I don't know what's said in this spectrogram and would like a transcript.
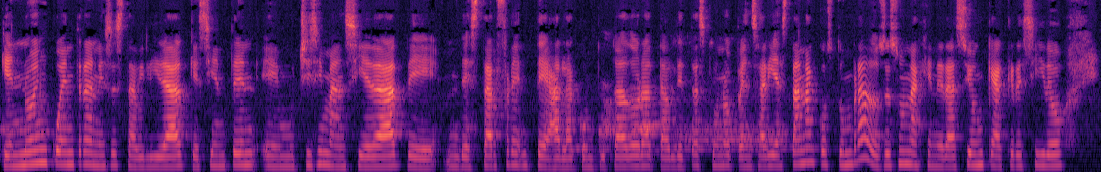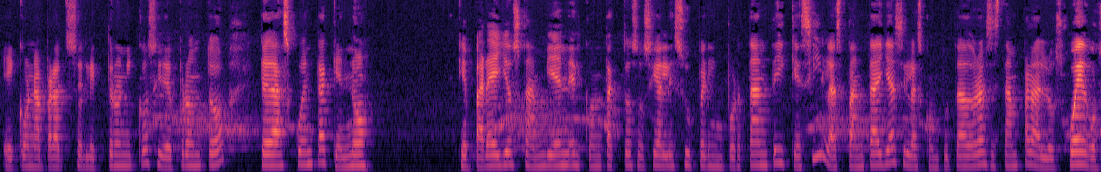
que no encuentran esa estabilidad, que sienten eh, muchísima ansiedad de, estar frente a la computadora, tabletas que uno pensaría están acostumbrados. Es una generación que ha crecido eh, con aparatos electrónicos y de pronto te das cuenta que no, que para ellos también el contacto social es súper importante y que sí, las pantallas y las computadoras están para los juegos,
